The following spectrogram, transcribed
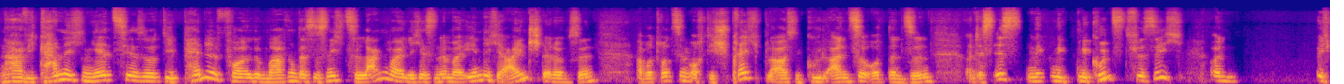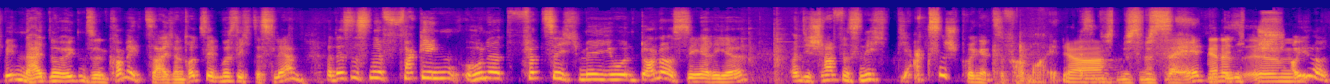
na, wie kann ich denn jetzt hier so die Panel-Folge machen, dass es nicht zu langweilig ist und immer ähnliche Einstellungen sind, aber trotzdem auch die Sprechblasen gut anzuordnen sind. Und es ist eine ne, ne Kunst für sich. Und ich bin halt nur irgendein so Comiczeichner und trotzdem muss ich das lernen. Und das ist eine fucking 140 Millionen Dollar Serie und die schaffen es nicht, die Achsensprünge zu vermeiden. Ja. Also, das, das, das, Ja, das, ähm?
